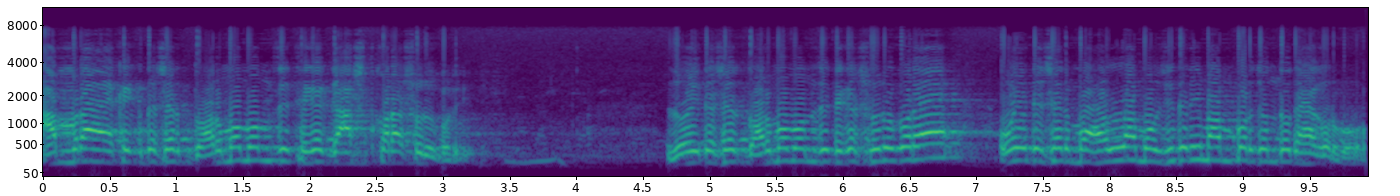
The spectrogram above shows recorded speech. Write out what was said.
আমরা এক এক দেশের ধর্মমন্ত্রী থেকে গাস্ট করা শুরু করি। ওই দেশের ধর্মমন্ত্রী থেকে শুরু করে ওই দেশের মহল্লা মসজিদের ইমাম পর্যন্ত দেখা করব।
